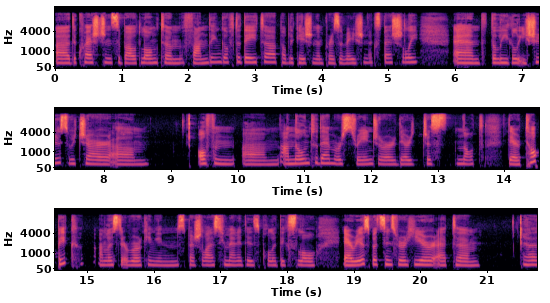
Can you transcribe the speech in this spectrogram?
Uh, the questions about long-term funding of the data, publication and preservation especially, and the legal issues which are um, often um, unknown to them or strange or they're just not their topic unless they're working in specialized humanities, politics, law areas. But since we're here at um, uh,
